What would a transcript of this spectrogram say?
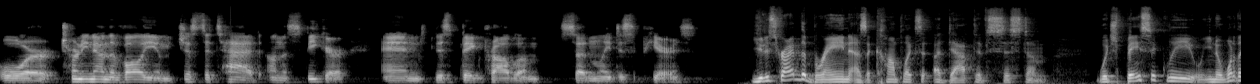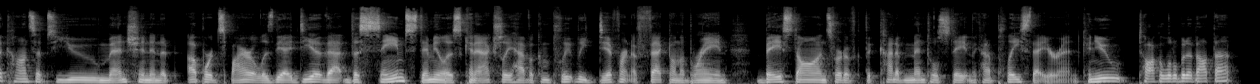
or turning down the volume just a tad on the speaker and this big problem suddenly disappears. You describe the brain as a complex adaptive system which basically, you know, one of the concepts you mention in an upward spiral is the idea that the same stimulus can actually have a completely different effect on the brain based on sort of the kind of mental state and the kind of place that you're in. Can you talk a little bit about that?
